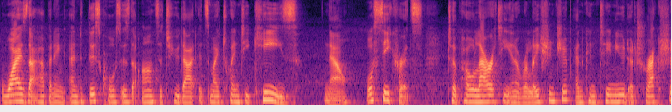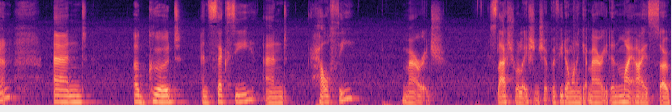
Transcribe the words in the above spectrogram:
Why is that happening? And this course is the answer to that. It's my 20 keys now or secrets to polarity in a relationship and continued attraction and a good and sexy and healthy marriage slash relationship if you don't want to get married in my eyes. So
